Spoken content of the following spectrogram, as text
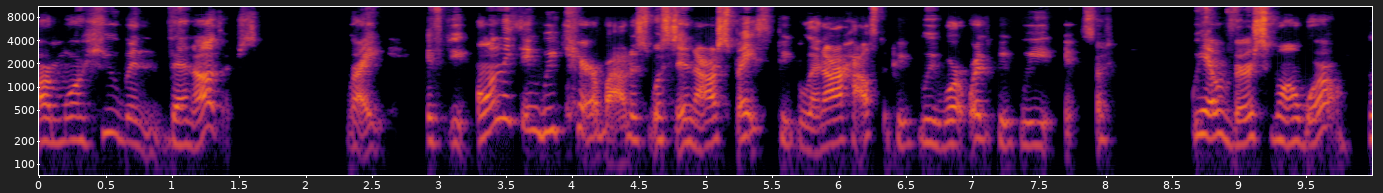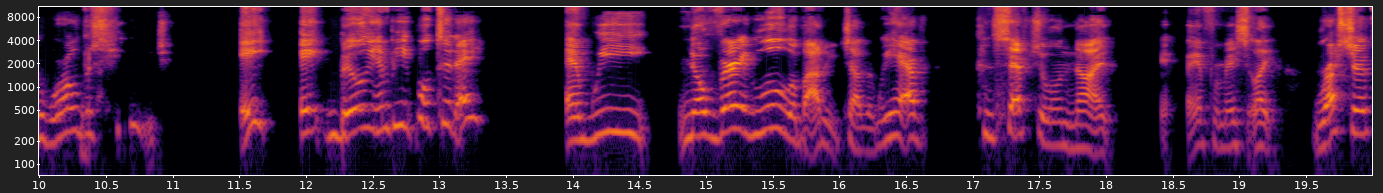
are more human than others, right? If the only thing we care about is what's in our space, people in our house, the people we work with, the people we we have a very small world. The world is huge. Eight eight billion people today, and we know very little about each other. We have conceptual not information like Russia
